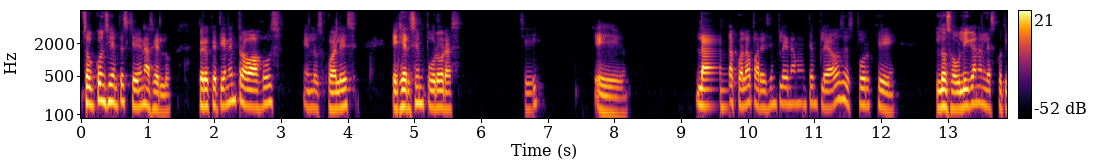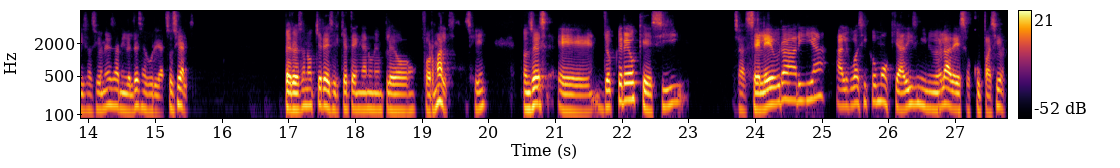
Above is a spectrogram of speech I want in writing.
son conscientes que deben hacerlo, pero que tienen trabajos en los cuales ejercen por horas, ¿sí? Eh, la, cual aparecen plenamente empleados es porque los obligan a las cotizaciones a nivel de seguridad social. Pero eso no quiere decir que tengan un empleo formal, ¿sí? Entonces, eh, yo creo que sí, o sea, celebraría algo así como que ha disminuido la desocupación,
